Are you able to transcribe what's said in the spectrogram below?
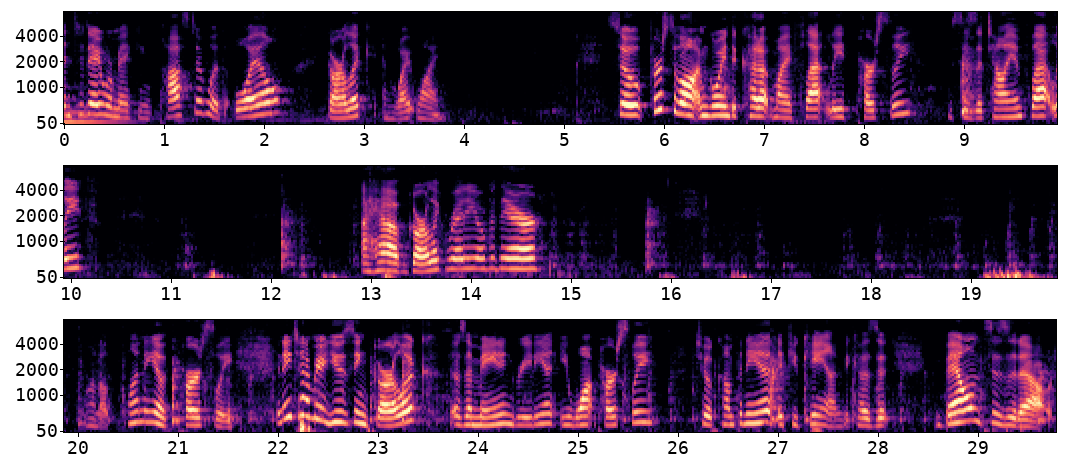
and today we're making pasta with oil, garlic, and white wine. So first of all, I'm going to cut up my flat leaf parsley. This is Italian flat leaf. I have garlic ready over there. Want plenty of parsley. Anytime you're using garlic as a main ingredient, you want parsley to accompany it if you can because it balances it out,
